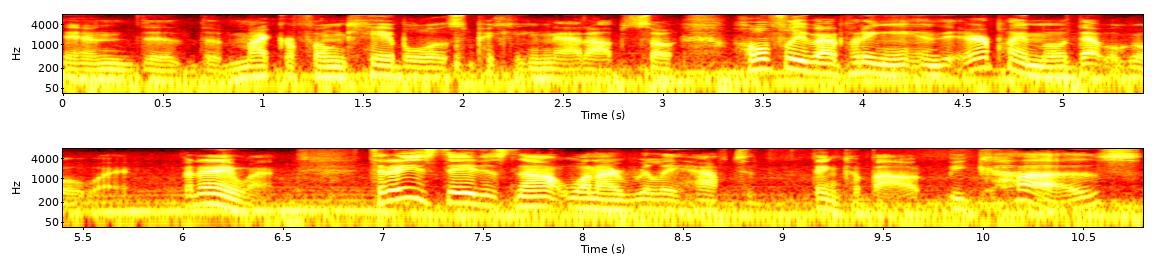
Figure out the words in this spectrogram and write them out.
and the, the microphone cable is picking that up. So hopefully by putting it into airplane mode, that will go away. But anyway, today's date is not one I really have to think about because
